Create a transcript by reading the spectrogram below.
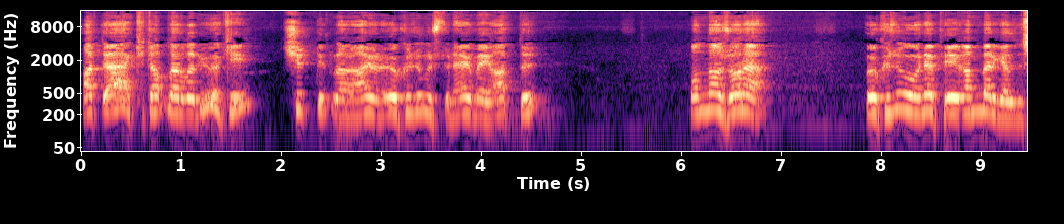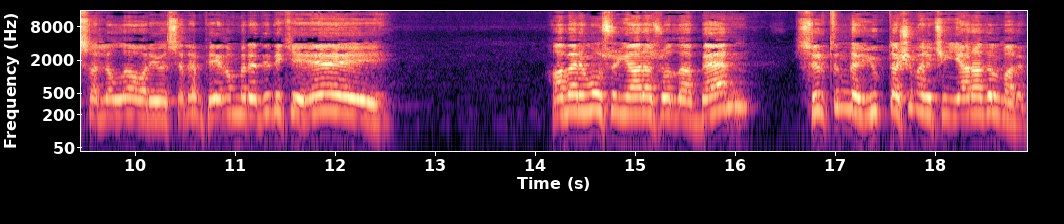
Hatta kitaplarda diyor ki tırnaklı hayvan öküzün üstüne heybeyi attı. Ondan sonra öküzün önüne peygamber geldi sallallahu aleyhi ve sellem. Peygambere dedi ki hey haberin olsun ya Resulallah ben sırtımda yük taşımak için yaratılmadım.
